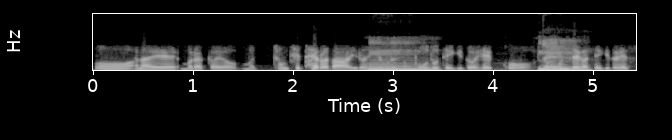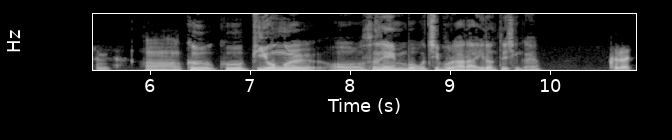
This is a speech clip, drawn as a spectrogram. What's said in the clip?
어 하나의 뭐랄까요 뭐 정치 테러다 이런 식으로 해서 음. 보도되기도 했고 또 네. 문제가 되기도 했습니다. 아, 그, 그 비용을, 어, 선생님 보고 지불하라, 이런 뜻인가요? 그렇죠.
